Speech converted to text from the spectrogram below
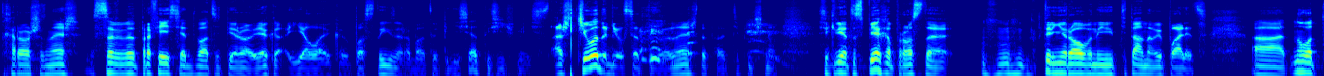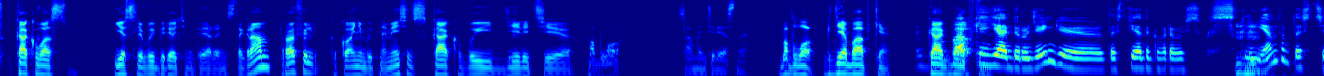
Хорошая, знаешь, профессия 21 века. Я лайкаю посты и зарабатываю 50 тысяч в месяц. Аж чего добился ты, знаешь, это типичное. Секрет успеха просто тренированный титановый палец. А, ну вот как у вас, если вы берете, например, Инстаграм, профиль какой-нибудь на месяц, как вы делите бабло? Самое интересное. Бабло. Где бабки? Как бабки? Бабки я беру деньги, то есть я договариваюсь с клиентом, mm-hmm. то есть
